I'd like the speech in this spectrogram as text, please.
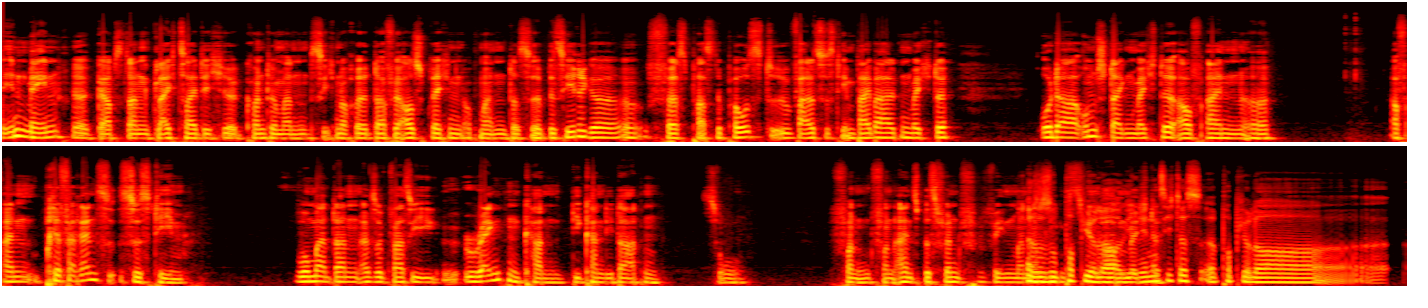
in Maine äh, gab's dann gleichzeitig äh, konnte man sich noch äh, dafür aussprechen, ob man das äh, bisherige äh, First Past the Post äh, Wahlsystem beibehalten möchte oder umsteigen möchte auf ein auf ein Präferenzsystem, wo man dann also quasi ranken kann, die Kandidaten so von von eins bis fünf, wen man also so popular, wie, wie nennt sich das? Äh, popular äh,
